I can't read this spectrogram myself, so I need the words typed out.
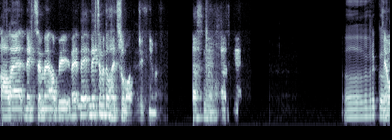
ale nechceme, aby, ne, ne, nechceme to hecovat, řekněme. Jasně, jasně. Uh, Vevrko, Nebo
